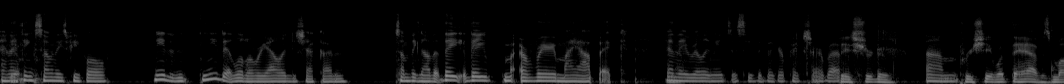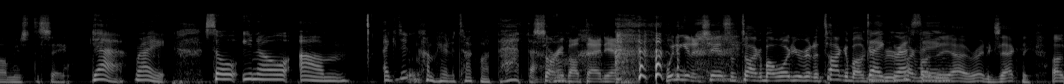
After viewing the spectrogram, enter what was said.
and i think some of these people need a, need a little reality check on something other they they are very myopic and they really need to see the bigger picture but They sure do. Um, Appreciate what they have, as mom used to say. yeah, right. So you know, um, I didn't come here to talk about that though. Sorry about that. Yeah, we didn't get a chance to talk about what you were going to talk about. 'cause We were talking about the, yeah, right. Exactly. Uh,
